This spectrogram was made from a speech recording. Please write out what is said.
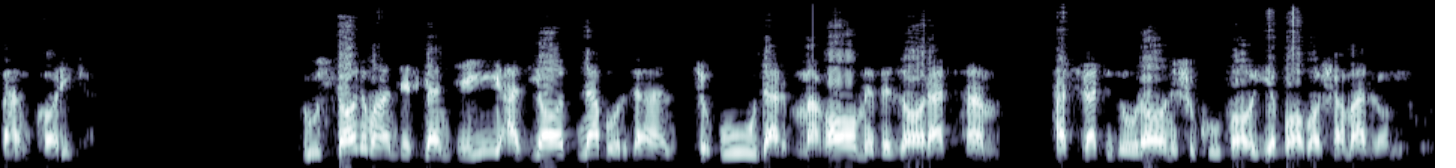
به همکاری کرد. دوستان مهندس گنجهی از یاد نبردند که او در مقام وزارت هم حسرت دوران شکوفایی بابا شمل را می‌خورد.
